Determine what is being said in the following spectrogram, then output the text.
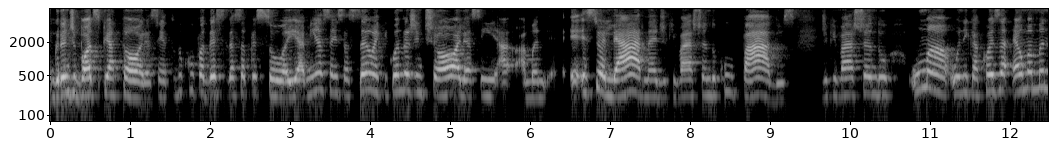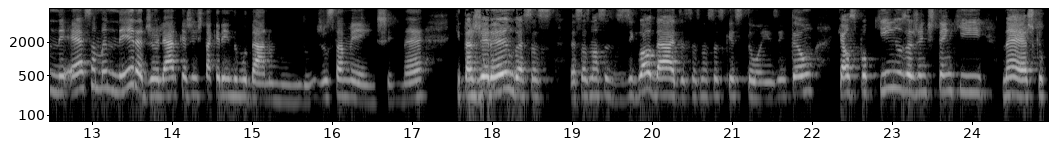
o grande bode expiatório, assim, é tudo culpa desse, dessa pessoa. E a minha sensação é que quando a gente olha, assim, a, a, esse olhar, né, de que vai achando culpados, de que vai achando uma única coisa, é uma maneira, é essa maneira de olhar que a gente está querendo mudar no mundo, justamente, né? Que está gerando essas, essas nossas desigualdades, essas nossas questões. Então, que aos pouquinhos a gente tem que, né? Acho que o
